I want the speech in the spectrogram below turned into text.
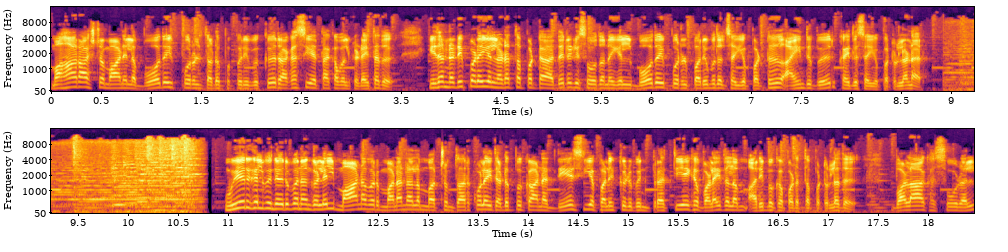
மகாராஷ்டிர மாநில போதைப் பொருள் தடுப்பு பிரிவுக்கு ரகசிய தகவல் கிடைத்தது. இதன் அடிப்படையில் நடத்தப்பட்ட அதிரடி சோதனையில் போதைப் பொருள் பறிமுதல் செய்யப்பட்டு ஐந்து பேர் கைது செய்யப்பட்டுள்ளனர். உயர்கல்வி நிறுவனங்களில் மாணவர் மனநலம் மற்றும் தற்கொலை தடுப்புக்கான தேசிய பணிக்குழுவின் பிரத்யேக வலைதளம் அறிமுகப்படுத்தப்பட்டுள்ளது. வளாக சூழல்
